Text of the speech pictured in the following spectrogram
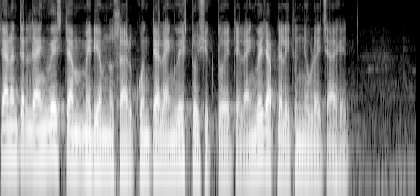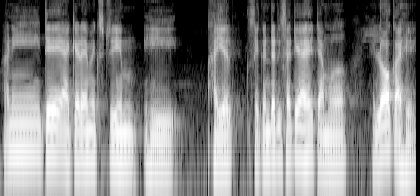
त्यानंतर लँग्वेज त्या मीडियमनुसार कोणत्या लँग्वेज तो शिकतो आहे ते लँग्वेज आपल्याला इथून निवडायचे आहेत. आणि ते ॲकॅडमिक स्ट्रीम ही हायर सेकंडरीसाठी आहे त्यामुळं हे लॉक आहे.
